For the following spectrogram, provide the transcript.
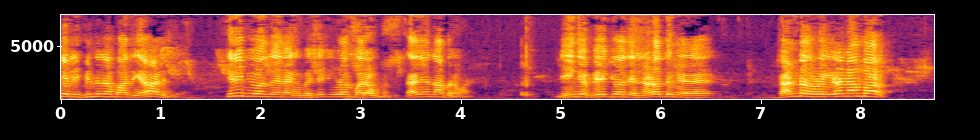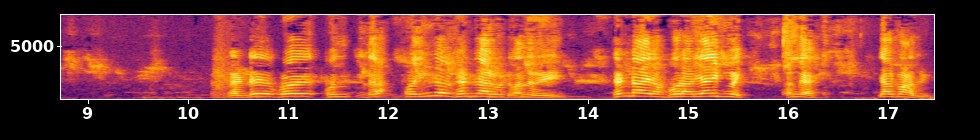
சொல்லி பின்னதான் மாதிரி ஆள் இல்லை. திருப்பி வந்து எனக்கு மெசேஜ் உடம்பு வர உண்டு நான் தான் பெற நீங்கள் பேச்சுவார்த்தை நடத்துங்க. சண்டை தொடங்கினா நான் பாரு. ரெண்டு கொஞ்சம் இன்னொரு ரெண்டு நாள் விட்டு வந்தது. ரெண்டாயிரம் போராளி அனுப்பி வை. எங்க? யாழ்ப்பாணத்துக்கு.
